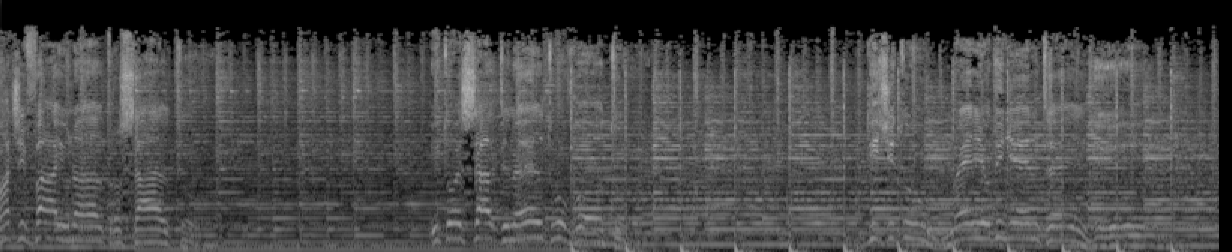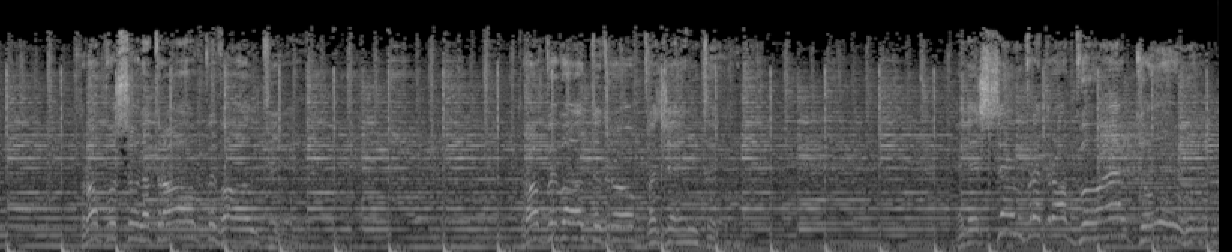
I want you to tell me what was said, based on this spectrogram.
ma ci fai un altro salto, i tuoi salti nel tuo vuoto, dici tu meglio di niente, troppo sola troppe volte, troppe volte troppa gente, ed è sempre troppo alto.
